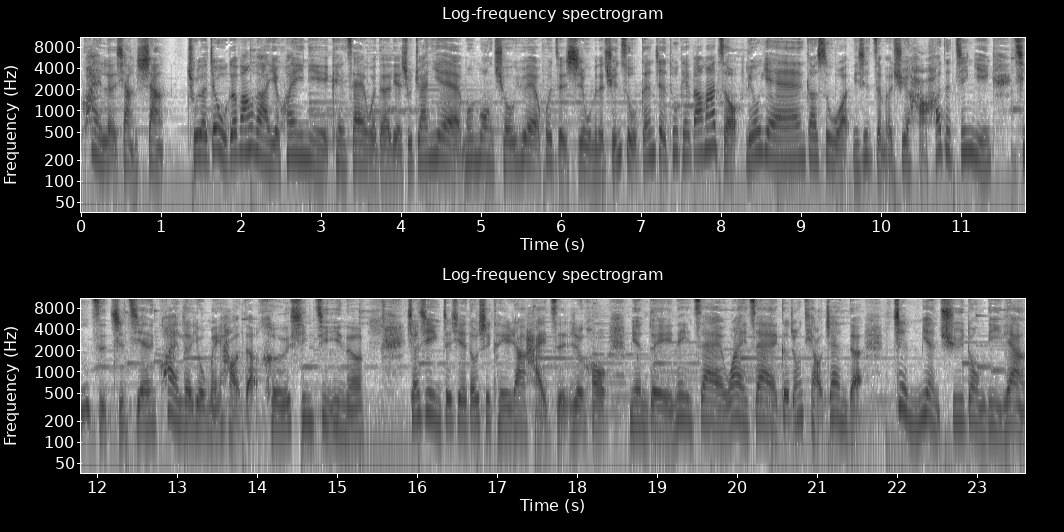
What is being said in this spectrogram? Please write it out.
快乐向上。除了这五个方法，也欢迎你可以在我的脸书专业梦梦秋月，或者是我们的群组跟着兔 K 爸妈走留言，告诉我你是怎么去好好的经营亲子之间快乐又美好的核心记忆呢？相信这些都是可以让孩子日后面对内在外在各种挑战的正面驱动力量。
